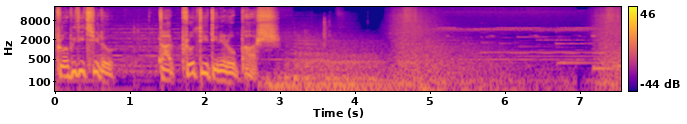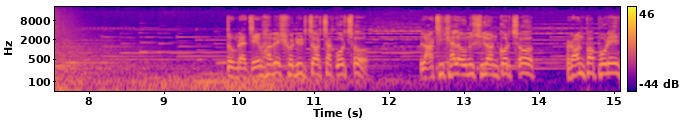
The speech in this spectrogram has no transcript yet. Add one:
প্রভৃতি ছিল তার প্রতিদিনের অভ্যাস। তোমরা যেভাবে শরীর চর্চা করছ, লাঠি খেলা অনুশীলন করছ রনপা পড়ে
